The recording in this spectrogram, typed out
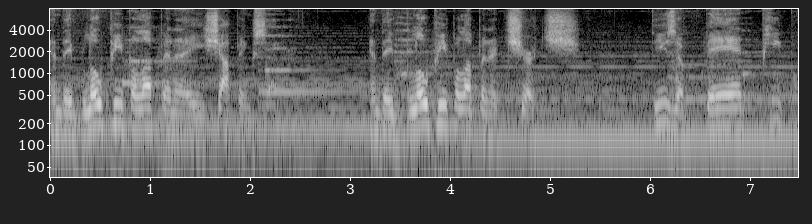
And they blow people up in a shopping center. And they blow people up in a church. These are bad people.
